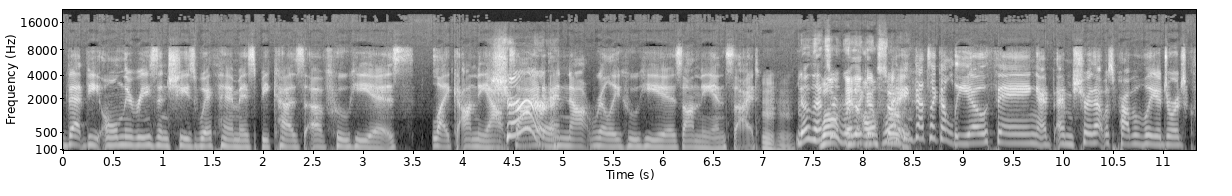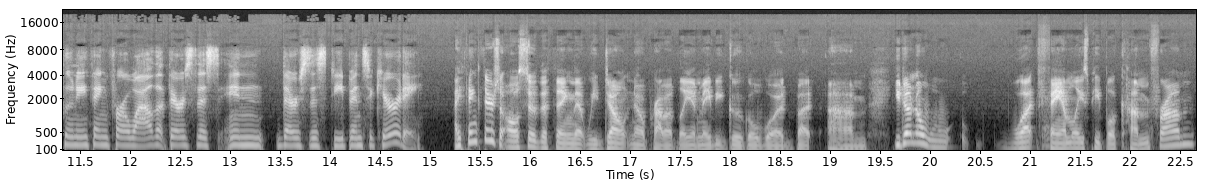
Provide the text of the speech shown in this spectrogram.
that the only reason she's with him is because of who he is, like on the outside, Sure. and not really who he is on the inside. Mm-hmm. No, that's Well, a really good also- I think that's like a Leo thing. I, I'm sure that was probably a George Clooney thing for a while. That there's this in there's this deep insecurity. I think there's also the thing that we don't know probably, and maybe Google would, but um, you don't know w- what families people come from,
